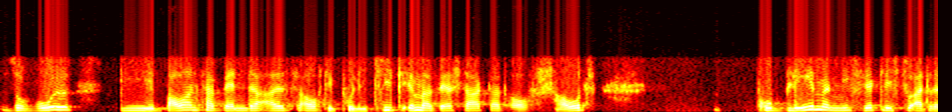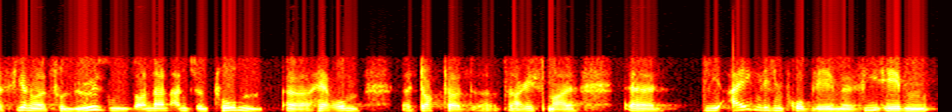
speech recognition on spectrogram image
sowohl die Bauernverbände als auch die Politik immer sehr stark darauf schaut, Probleme nicht wirklich zu adressieren oder zu lösen, sondern an Symptomen äh, herum äh, doktert, äh, sage ich es mal. Äh, die eigentlichen Probleme, wie eben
